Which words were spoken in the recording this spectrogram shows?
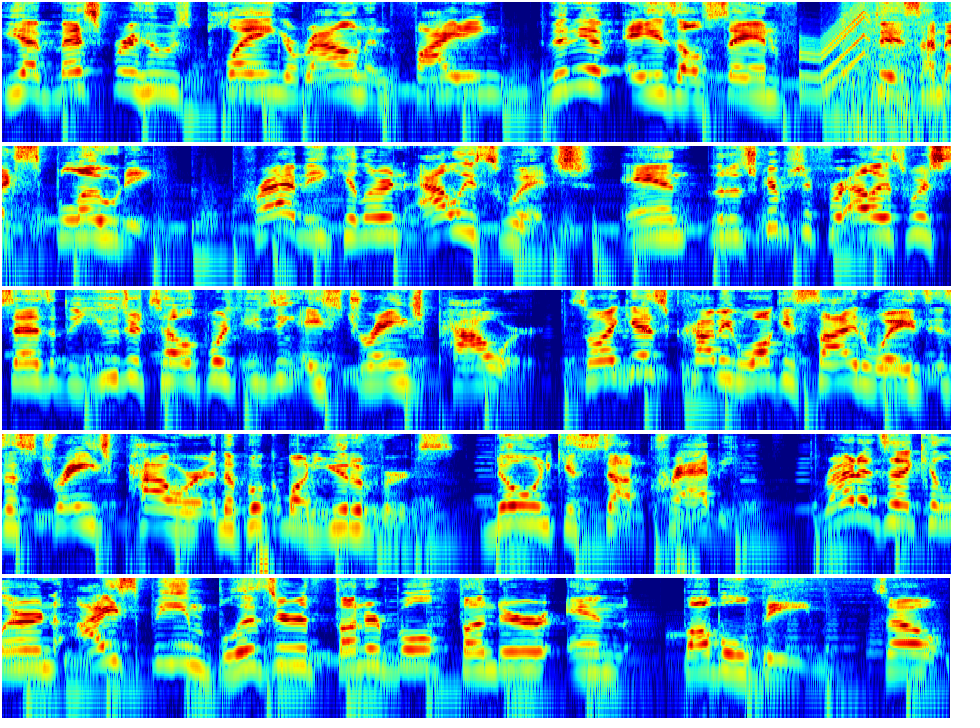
you have Mesprit who's playing around and fighting, then you have Azelf saying, "F this, I'm exploding. Krabby can learn Ally Switch, and the description for Ally Switch says that the user teleports using a strange power. So I guess Krabby walking sideways is a strange power in the Pokemon universe. No one can stop Krabby. Rattata can learn Ice Beam, Blizzard, Thunderbolt, Thunder, and Bubble Beam. So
